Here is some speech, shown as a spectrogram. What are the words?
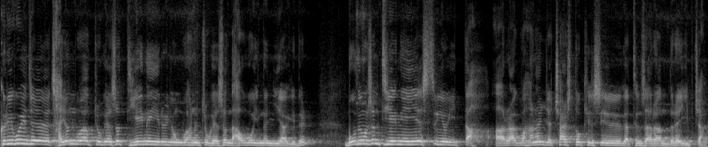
그리고 이제 자연과학 쪽에서 DNA를 연구하는 쪽에서 나오고 있는 이야기들 모든 것은 DNA에 쓰여 있다라고 하는 이제 찰스 토킨스 같은 사람들의 입장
